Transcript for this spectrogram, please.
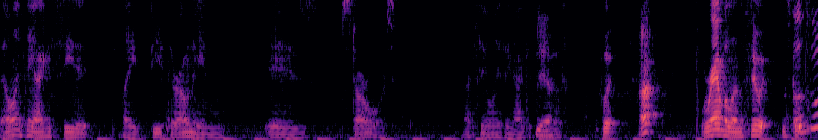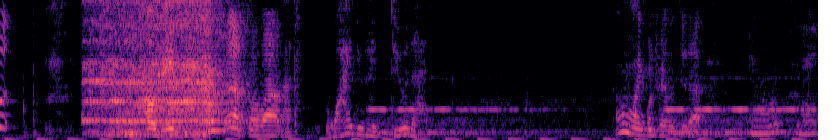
The only thing I could see it like dethroning is Star Wars. That's the only thing I could think Yeah. of. But Alright. we're rambling. Let's do it. Let's go. Let's do it. Oh Jesus! That's so loud. That's why do they do that? I don't like when trailers do that. In the woods today,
